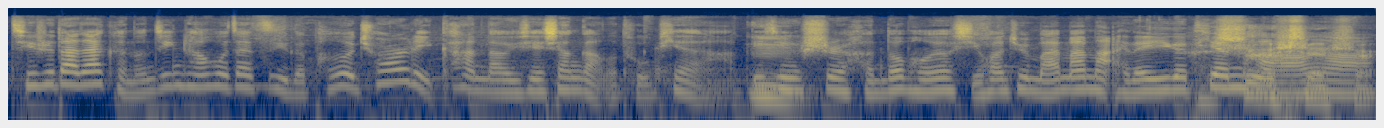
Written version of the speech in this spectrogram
其实大家可能经常会在自己的朋友圈里看到一些香港的图片啊，毕竟是很多朋友喜欢去买买买的一个天堂啊。是是是，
